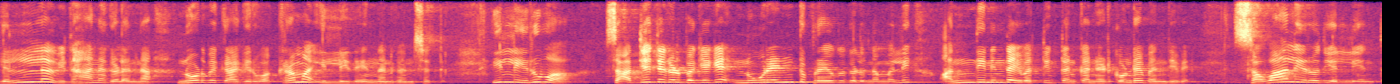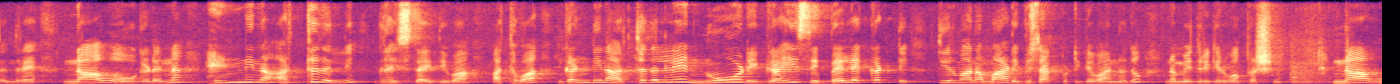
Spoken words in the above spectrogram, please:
ಎಲ್ಲ ವಿಧಾನಗಳನ್ನು ನೋಡಬೇಕಾಗಿರುವ ಕ್ರಮ ಇಲ್ಲಿದೆ ಅಂತ ನನಗನ್ಸುತ್ತೆ. ಇಲ್ಲಿರುವ ಸಾಧ್ಯತೆಗಳ ಬಗೆಗೆ ನೂರೆಂಟು ಪ್ರಯೋಗಗಳು ನಮ್ಮಲ್ಲಿ ಅಂದಿನಿಂದ ಇವತ್ತಿನ ತನಕ ನಡ್ಕೊಂಡೇ ಬಂದಿವೆ. ಸವಾಲು ಇರೋದು ಎಲ್ಲಿ ಅಂತಂದರೆ ನಾವು ಅವುಗಳನ್ನು ಹೆಣ್ಣಿನ ಅರ್ಥದಲ್ಲಿ ಗ್ರಹಿಸ್ತಾ ಇದ್ದೀವ ಅಥವಾ ಗಂಡಿನ ಅರ್ಥದಲ್ಲೇ ನೋಡಿ ಗ್ರಹಿಸಿ ಬೆಲೆ ಕಟ್ಟಿ ತೀರ್ಮಾನ ಮಾಡಿ ಬಿಸಾಕ್ಬಿಟ್ಟಿದ್ದೇವ ಅನ್ನೋದು ನಮ್ಮ ಎದುರಿಗಿರುವ ಪ್ರಶ್ನೆ. ನಾವು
